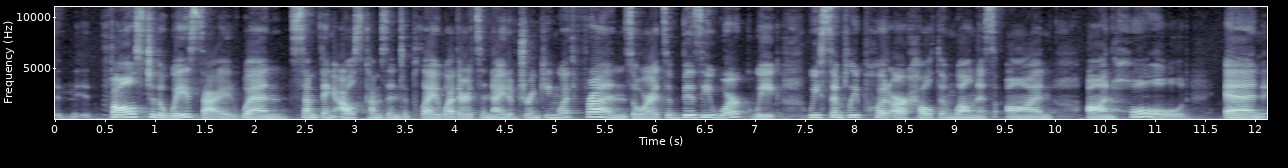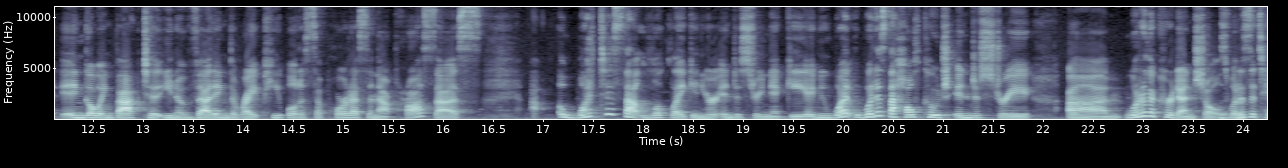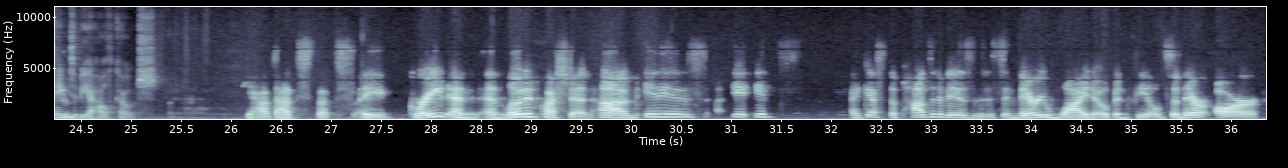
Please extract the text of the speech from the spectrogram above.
falls to the wayside when something else comes into play, whether it's a night of drinking with friends or it's a busy work week. We simply put our health and wellness on on hold. And in going back to you know vetting the right people to support us in that process, what does that look like in your industry, Niki? I mean, what what is the health coach industry? Um, what are the credentials? What does it take to be a health coach? Yeah, that's that's a great and and loaded question. Um, it is it, it's I guess the positive is it's a very wide open field. So there are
